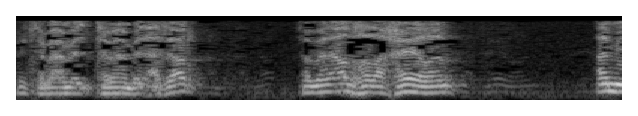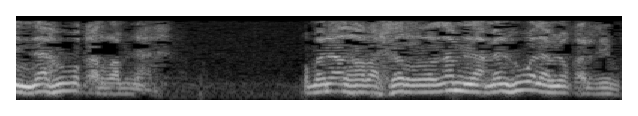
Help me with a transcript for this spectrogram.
في تمام تمام الأثر فمن أظهر خيرا أمناه وقربناه. ومن أظهر شرا لم نعمله ولم نقربه.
